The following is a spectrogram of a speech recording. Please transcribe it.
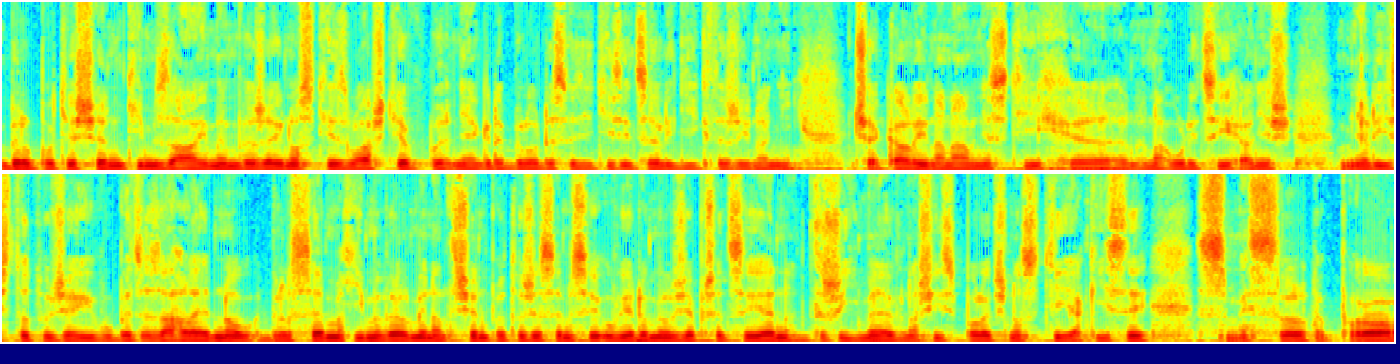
byl potěšen tím zájmem veřejnosti, zvláště v Brně, kde bylo desetitisíce lidí, kteří na ní čekali na náměstích, eh, na ulicích, aniž měli jistotu, že ji vůbec zahlédnou. Byl jsem tím velmi nadšen, protože jsem si uvědomil, že přeci jen dříme v naší společnosti jakýsi smysl pro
